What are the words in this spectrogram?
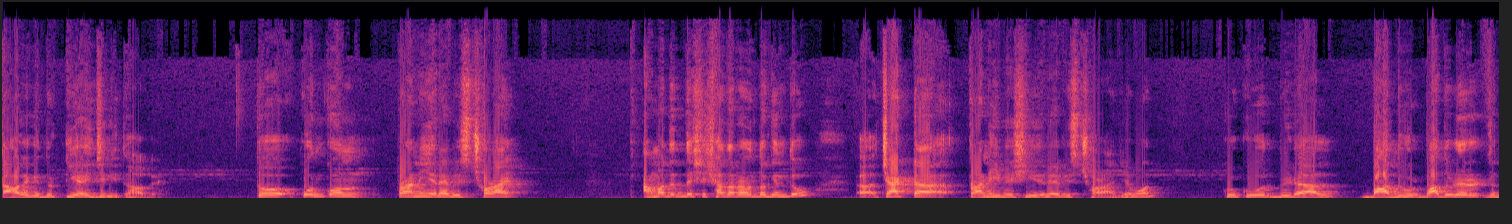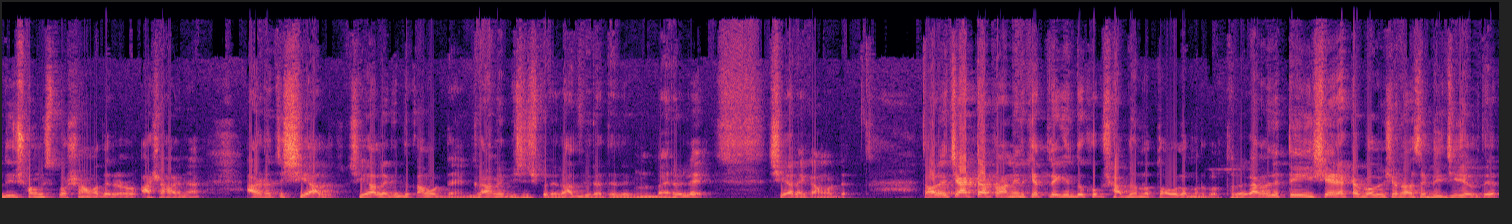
তাহলে কিন্তু টিআইজি নিতে হবে। তো কোন কোন প্রাণী র্যাবিস ছড়ায়? আমাদের দেশে সাধারণত কিন্তু চারটা প্রাণী বেশি র্যাবিস ছড়ায়, যেমন কুকুর, বিড়াল বাদুড় বাদুড়ের যদি সংস্পর্শে আমাদের আসা হয় না, আর হচ্ছে শিয়াল। শিয়ালে কিন্তু কামড় দেয়, গ্রামে বিশেষ করে রাত বিরাতে দেখুন বাইরে হলে শিয়ালে কামড় দেয়। তাহলে চারটা প্রাণীর ক্ষেত্রে কিন্তু খুব সাবধানতা অবলম্বন করতে হবে। কারণ যে তেইশের একটা গবেষণা আছে ডিজি হেলথের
